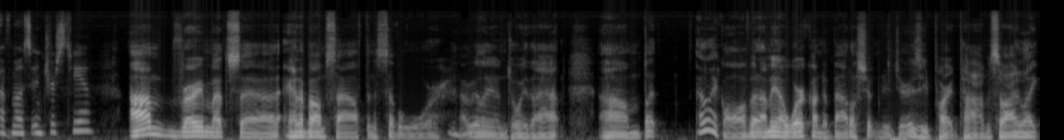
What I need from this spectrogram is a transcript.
of most interest to you? I'm very much uh, Antebellum South and the Civil War. I really enjoy that, um, but I like all of it. I mean, I work on the Battleship New Jersey part time, so I like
